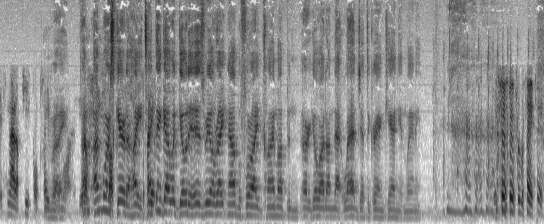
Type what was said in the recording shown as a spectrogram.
it's not a people place Right. anymore. You I'm. I'm more So- scared of heights. I think I would go to Israel right now before I'd climb up and or go out on that ledge at the Grand Canyon, Lanny. right.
